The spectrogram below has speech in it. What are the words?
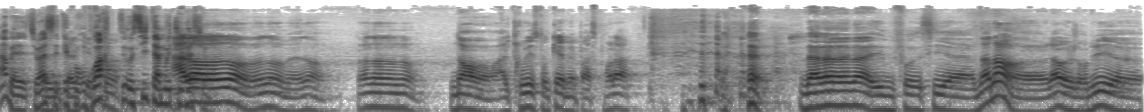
Non, mais tu vois, c'était pour voir aussi ta Ah motivation. non, non, non, non, mais non. Non, non, non, non. Non, altruiste, ok, mais pas à ce point-là. non, non, non, non, il me faut aussi. euh, Non, non, euh, là aujourd'hui, euh,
